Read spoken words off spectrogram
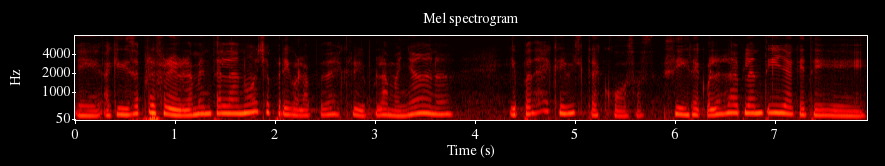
Eh, aquí dice preferiblemente en la noche, pero igual la puedes escribir por la mañana. Y puedes escribir tres cosas. Si recuerdas la plantilla que te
